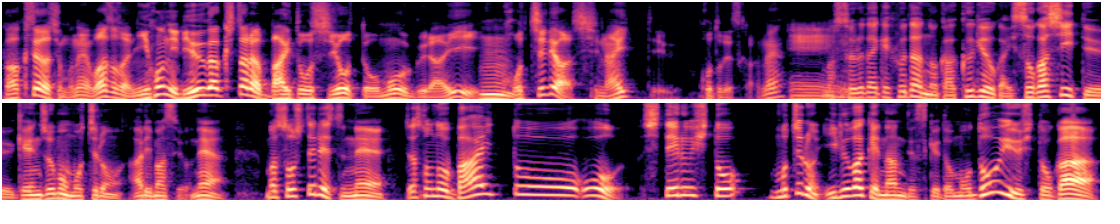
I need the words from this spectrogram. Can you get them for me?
学生たちもねわざわざ日本に留学したらバイトをしようって思うぐらい、うん。こっちではしないっていうことですからね、うんまあ、それだけ普段の学業が忙しいという現状ももちろんありますよね。まあ、そしてですねじゃあそのバイトをしてる人もちろんいるわけなんですけどもどういう人が、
